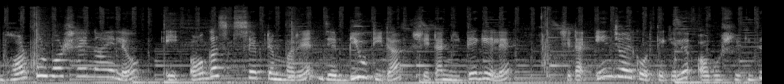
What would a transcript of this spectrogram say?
ভরপুর বর্ষায় না এলেও এই অগস্ট সেপ্টেম্বরে যে বিউটিটা সেটা নিতে গেলে, সেটা এনজয় করতে গেলে অবশ্যই কিন্তু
